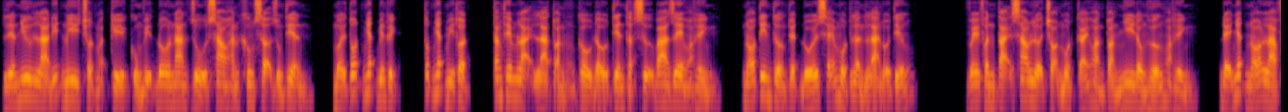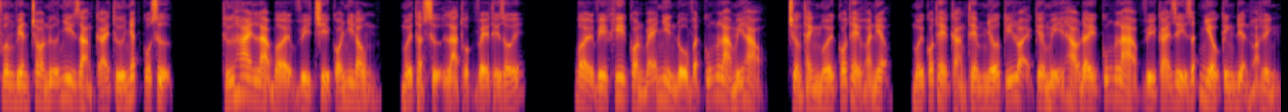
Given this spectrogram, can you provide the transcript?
liền như là Disney chuột mặt kỳ cùng vị Donald dù sao hắn không sợ dùng tiền, mời tốt nhất biên kịch, tốt nhất mỹ thuật, tăng thêm lại là toàn cầu đầu tiên thật sự ba d hoạt hình, nó tin tưởng tuyệt đối sẽ một lần là nổi tiếng. Về phần tại sao lựa chọn một cái hoàn toàn nhi đồng hướng hoạt hình, đệ nhất nó là phương viên cho nữ nhi giảng cái thứ nhất cố sự. Thứ hai là bởi vì chỉ có nhi đồng mới thật sự là thuộc về thế giới. Bởi vì khi còn bé nhìn đồ vật cũng là mỹ hảo, trưởng thành mới có thể hoài niệm, mới có thể càng thêm nhớ kỹ loại kia mỹ hảo đây cũng là vì cái gì rất nhiều kinh điển hoạt hình,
